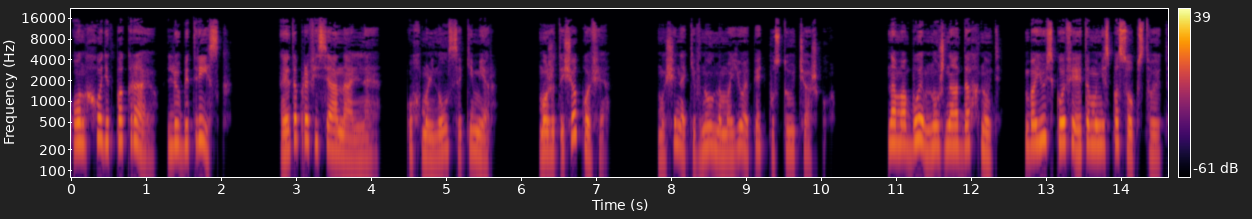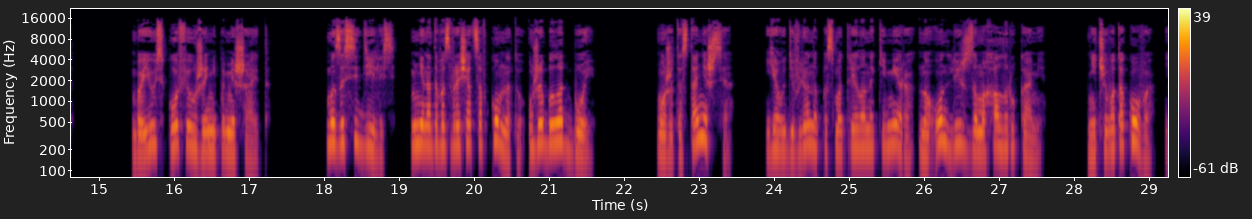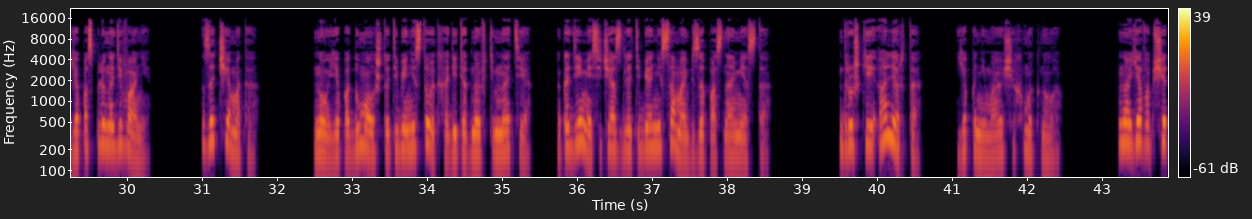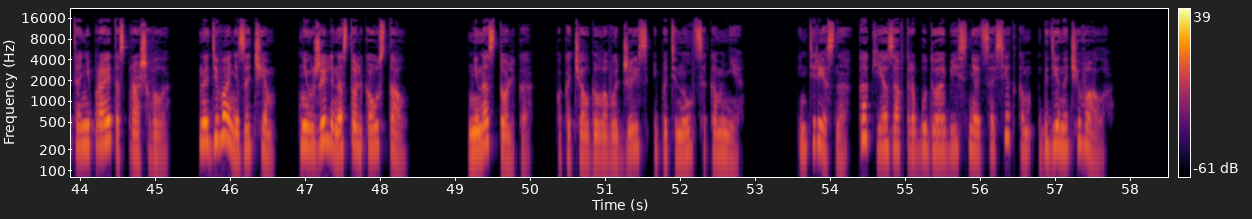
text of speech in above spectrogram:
Он ходит по краю, любит риск. Это профессиональное, ухмыльнулся Кемер. Может, еще кофе? Мужчина кивнул на мою опять пустую чашку. Нам обоим нужно отдохнуть. Боюсь, кофе этому не способствует. Боюсь, кофе уже не помешает. Мы засиделись. Мне надо возвращаться в комнату, уже был отбой. Может, останешься? Я удивленно посмотрела на Кимера, но он лишь замахал руками. «Ничего такого, я посплю на диване». «Зачем это?» «Ну, я подумал, что тебе не стоит ходить одной в темноте. Академия сейчас для тебя не самое безопасное место». «Дружки Алерта?» Я понимающе хмыкнула. «Но я вообще-то не про это спрашивала. На диване зачем? Неужели настолько устал?» «Не настолько», — покачал головой Джейс и потянулся ко мне. Интересно, как я завтра буду объяснять соседкам, где ночевала?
